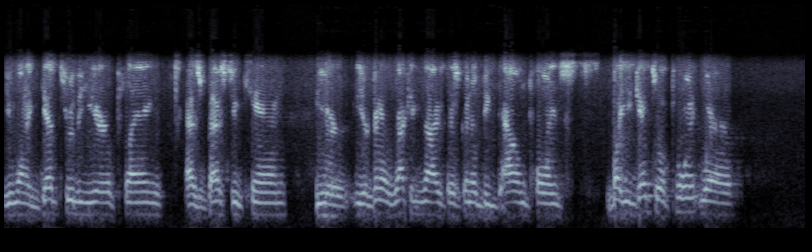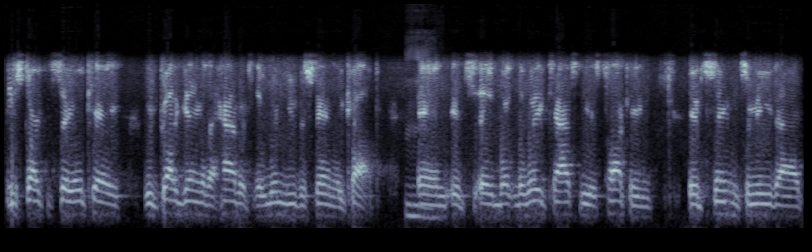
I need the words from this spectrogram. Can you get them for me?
You want to get through the year playing as best you can. You're you're going to recognize there's going to be down points, but you get to a point where you start to say, okay, we've got to get into the habits that win you the Stanley Cup. Mm-hmm. And it's uh, the way Cassidy is talking, it saying to me that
